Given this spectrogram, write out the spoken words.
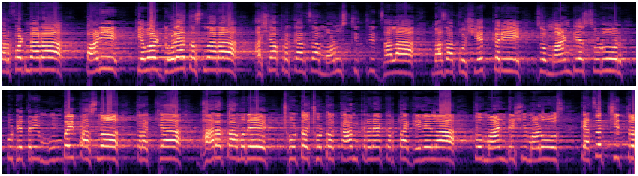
तडफडणारा पाणी केवळ डोळ्यात असणारा अशा प्रकारचा माणूस चित्रित झाला. माझा तो शेतकरी जो मांडे सोडून कुठेतरी मुंबईपासनं तर अख्ख्या भारतामध्ये छोटं छोटं काम करण्याकरता गेलेला तो मांडेशी माणूस त्याच चित्र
